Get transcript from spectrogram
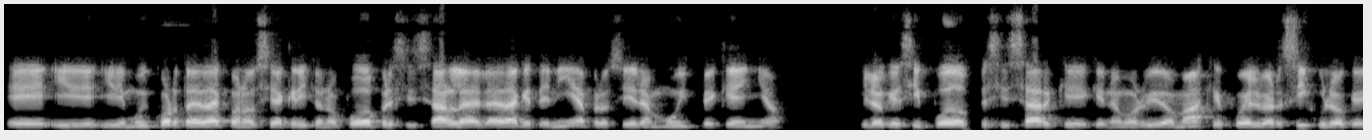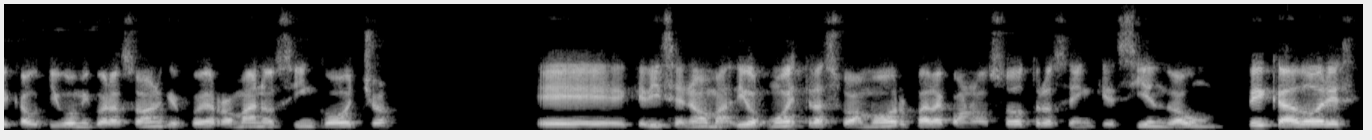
eh, y, de, muy corta edad conocí a Cristo. No puedo precisar la, edad que tenía, pero sí era muy pequeño. Y lo que sí puedo precisar, que, que no me olvido más, que fue el versículo que cautivó mi corazón, que fue Romanos 5.8, eh, que dice, no, más Dios muestra su amor para con nosotros en que siendo aún pecadores,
